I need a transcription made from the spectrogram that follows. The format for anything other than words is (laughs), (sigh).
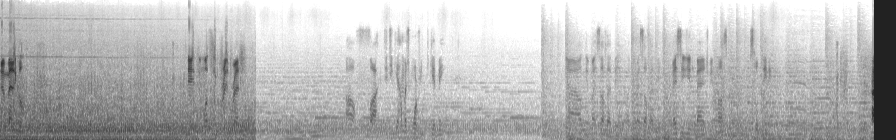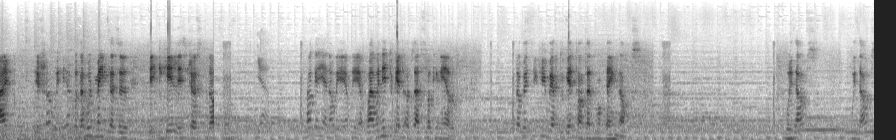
I have no medical. Nathan, what's the grid ref? oh fuck! Did you get how much morphine did you give me? Yeah, I'll give myself that bit. I'll give myself that bit. I just need you to manage me if possible. I'm still bleeding. I... You sure we're here? Because that would mean that the big hill is just not... Yeah. Okay, yeah, no, we're here, we're here. Well, we need to get up that fucking hill. So basically we have to get on that mountain north. Without... Without...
